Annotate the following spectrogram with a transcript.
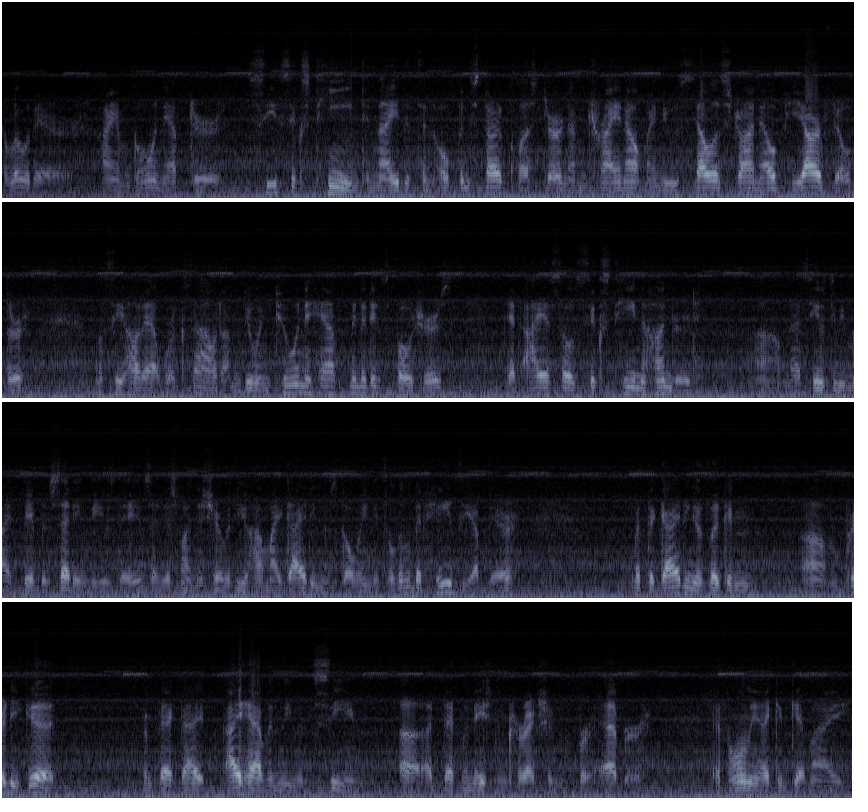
Hello there. I am going after C16 tonight. It's an open star cluster and I'm trying out my new Celestron LPR filter. We'll see how that works out. I'm doing two and a half minute exposures at ISO 1600. Um, that seems to be my favorite setting these days. I just wanted to share with you how my guiding is going. It's a little bit hazy up there, but the guiding is looking um, pretty good. In fact, I, I haven't even seen uh, a declination correction forever. If only I could get my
